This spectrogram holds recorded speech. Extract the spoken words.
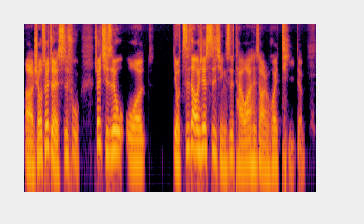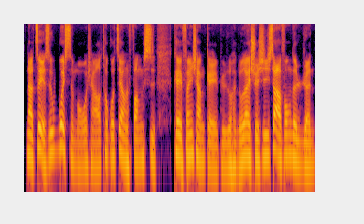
呃修吹嘴师傅，所以其实我。有知道一些事情是台湾很少人会提的，那这也是为什么我想要透过这样的方式，可以分享给比如说很多在学习萨风的人，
